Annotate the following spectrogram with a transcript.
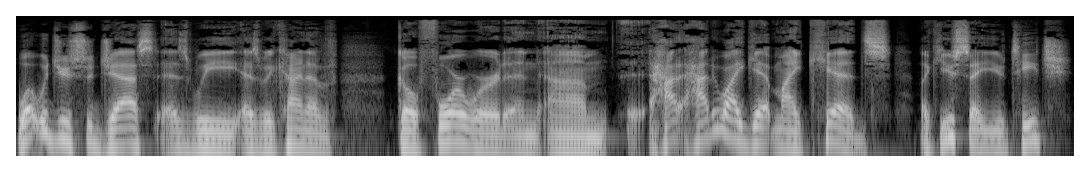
What would you suggest as we as we kind of go forward and um, how how do I get my kids? Like you say, you teach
